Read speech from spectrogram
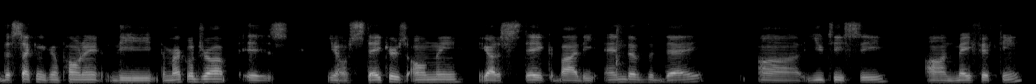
the second component, the the Merkle drop is, you know, stakers only. You got to stake by the end of the day, uh, UTC on May 15th,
